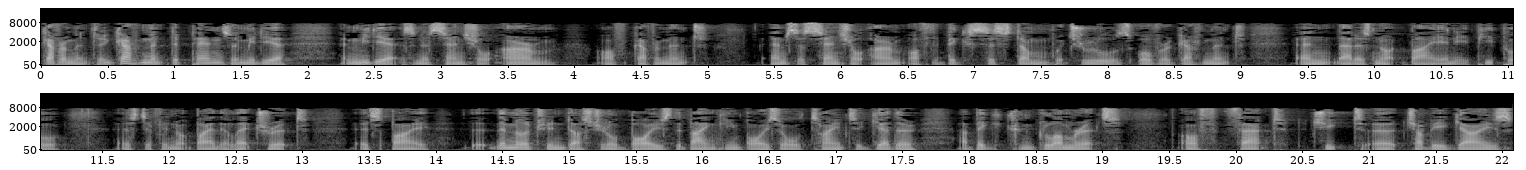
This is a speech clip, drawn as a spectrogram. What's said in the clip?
government. And government depends on media and media is an essential arm of government and it's an essential arm of the big system which rules over government. And that is not by any people. It's definitely not by the electorate. It's by the military industrial boys, the banking boys all tied together, a big conglomerate of fat, cheeked, uh, chubby guys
